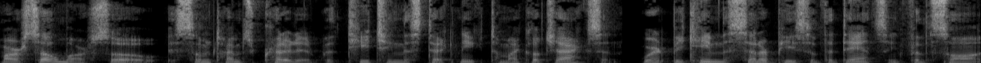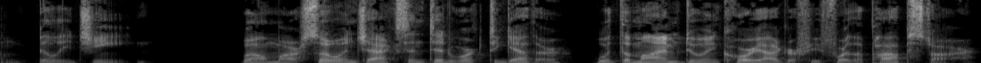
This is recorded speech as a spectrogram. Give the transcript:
Marcel Marceau is sometimes credited with teaching this technique to Michael Jackson, where it became the centerpiece of the dancing for the song Billie Jean. While Marceau and Jackson did work together, with the mime doing choreography for the pop star,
